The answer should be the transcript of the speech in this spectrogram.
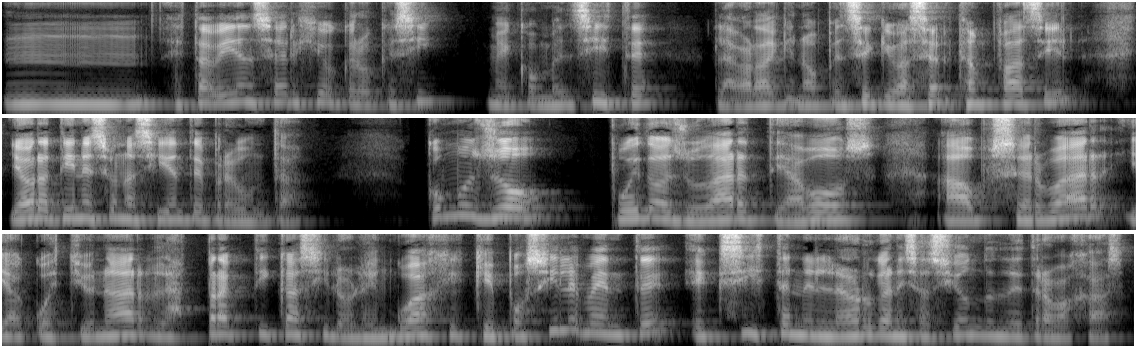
Mm, ¿Está bien, Sergio? Creo que sí me convenciste. La verdad que no pensé que iba a ser tan fácil. Y ahora tienes una siguiente pregunta. ¿Cómo yo puedo ayudarte a vos a observar y a cuestionar las prácticas y los lenguajes que posiblemente existen en la organización donde trabajas?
